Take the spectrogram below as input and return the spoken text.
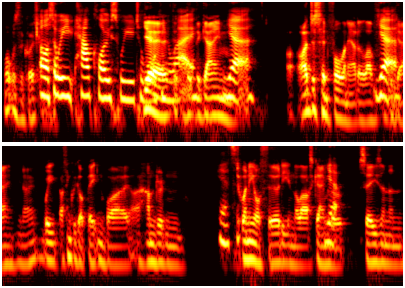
what was the question? Oh, so were you, how close were you to yeah, walking away? The, the game. yeah. I just had fallen out of love Yeah. with the game. You know, we I think we got beaten by 120 Yeah. Or 30 in the last game Yeah. of the season, and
